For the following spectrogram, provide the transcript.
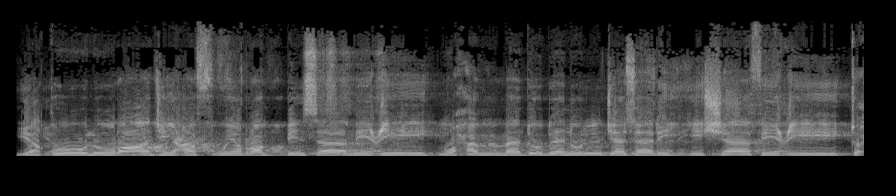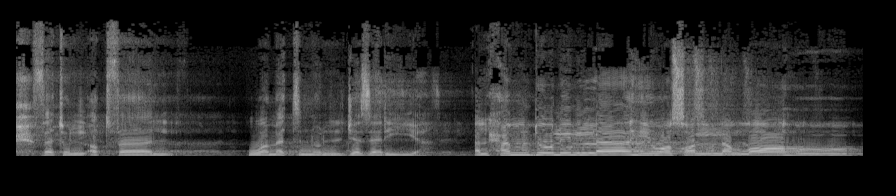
يقول راجع عفو رب سامعي محمد بن الجزري الشافعي. تحفة الأطفال ومتن الجزرية. الحمد لله وصلى الله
